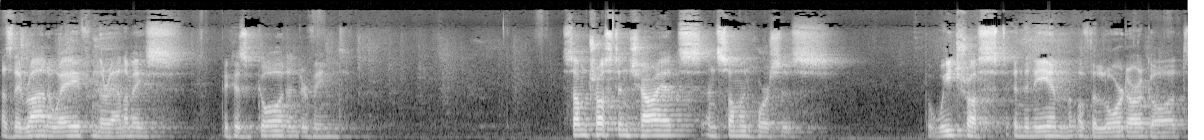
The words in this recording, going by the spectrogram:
as they ran away from their enemies because God intervened. Some trust in chariots and some in horses, but we trust in the name of the Lord our God.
